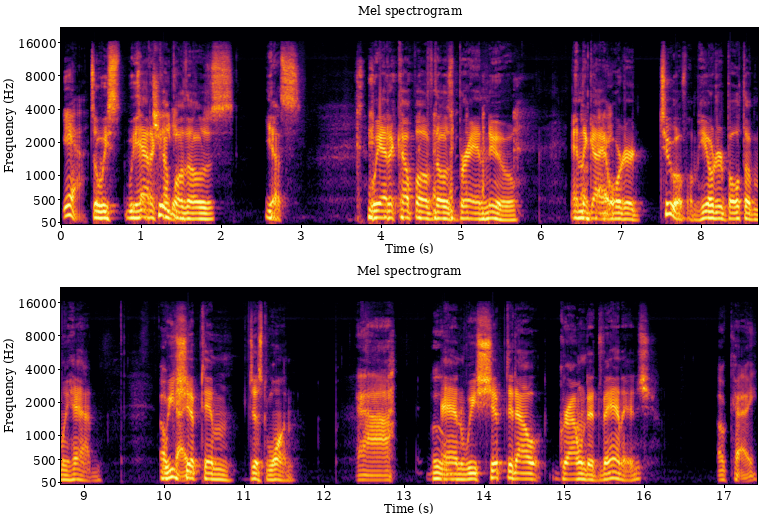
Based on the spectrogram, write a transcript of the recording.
Yeah. So we we So had a cheating. couple of those. Yes, we had a couple of those brand new, and the guy ordered two of them. He ordered both of them. We had. We shipped him just one, Ah. Boo. and we shipped it out ground advantage, okay.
